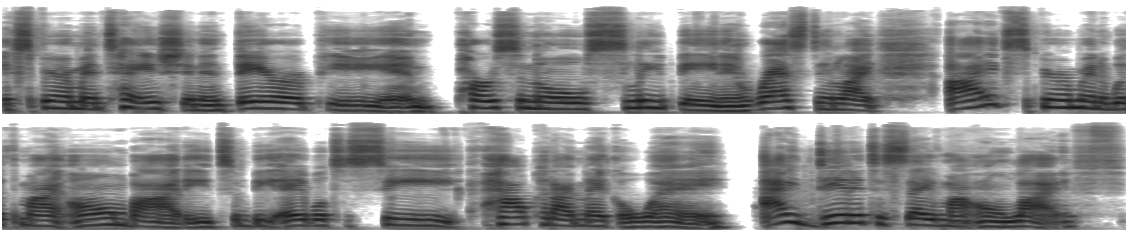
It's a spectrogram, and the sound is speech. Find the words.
experimentation and therapy and personal sleeping and resting. Like I experimented with my own body to be able to see how could I make a way. I did it to save my own life.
